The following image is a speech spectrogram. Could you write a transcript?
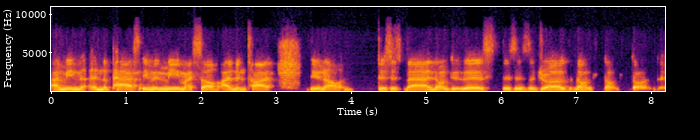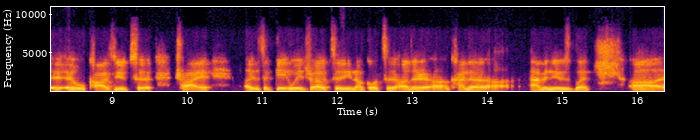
i mean in the past even me myself i've been taught you know this is bad don't do this this is a drug don't don't don't it, it will cause you to try uh, it's a gateway drug to you know go to other uh, kind of uh, avenues, but uh,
